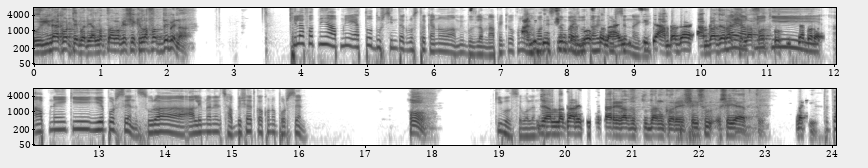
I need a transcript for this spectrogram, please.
তৈরি না করতে পারি আল্লাহ তো আমাকে সে খেলাফত দেবে না। খিলাফত নিয়ে আপনি এত দুশ্চিন্তাগ্রস্ত কেন? আমি বুঝলাম না। আপনি কি কখনো মোহাম্মদ ইসলাম বা হিজবুত পড়ছেন নাকি? আমরা আমরা যারা খেলাফত কি প্রতিষ্ঠা করা আপনি কি ইয়ে পড়ছেন? সূরা আল ইমরানের 26 আয়াত কখনো পড়ছেন? হুম। কি বলছে বলেন যে আল্লাহ তারে তারে রাজত্ব দান করে সেই সেই আয়াত তো। নাকি? তাতে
